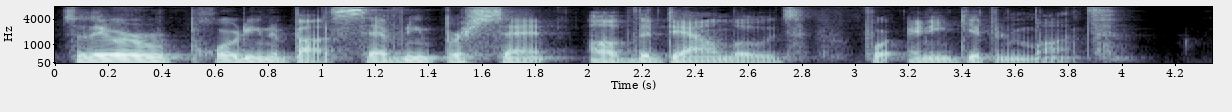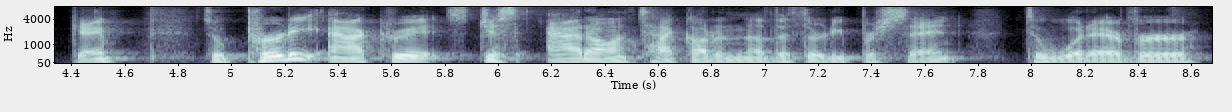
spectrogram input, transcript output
So they were reporting about 70% of the downloads for any given month. Okay. So pretty accurate. Just add on, tack on another 30% to whatever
